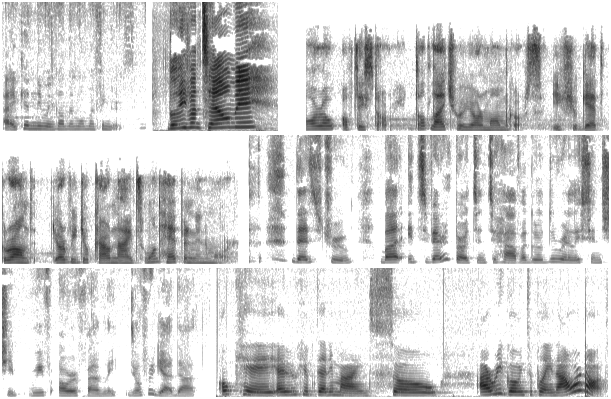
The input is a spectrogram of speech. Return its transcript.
I can't even count them on my fingers. Don't even tell me. Moral of the story Don't lie to your mom, girls. If you get grounded, your video call nights won't happen anymore. That's true, but it's very important to have a good relationship with our family. Don't forget that. Okay, I will keep that in mind. So, are we going to play now or not?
